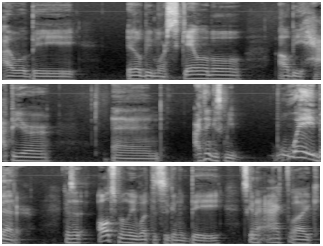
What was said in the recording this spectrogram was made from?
I will be, it'll be more scalable. I'll be happier. And I think it's going to be way better because ultimately, what this is going to be, it's going to act like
